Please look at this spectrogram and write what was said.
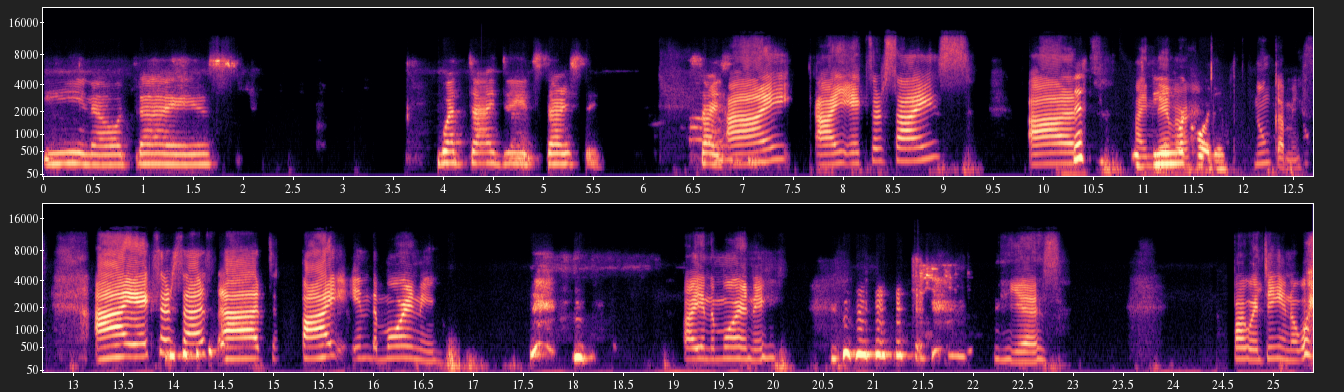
Y la otra es. What time do you. I I exercise at This I is being never recorded. Nunca miss. I exercise at five in the morning. Five in the morning. Yes. Pago el gym y no voy.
